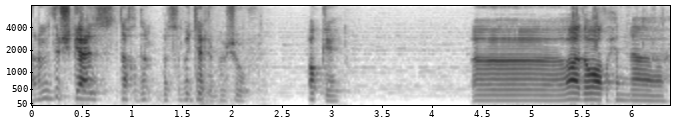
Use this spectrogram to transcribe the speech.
أنا ما أدري إيش قاعد أستخدم بس بجرب بشوف okay. آه هذا واضح إنه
